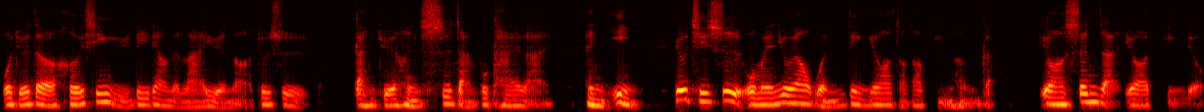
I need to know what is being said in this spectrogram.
我觉得核心与力量的来源呢、啊，就是感觉很施展不开来，很硬。尤其是我们又要稳定，又要找到平衡感，又要伸展，又要停留。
